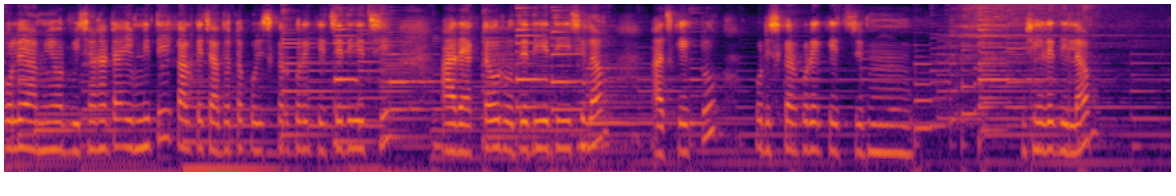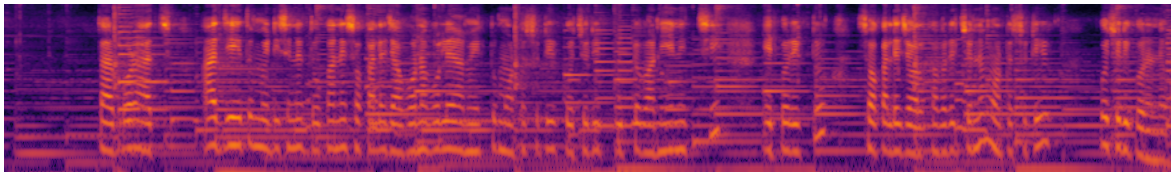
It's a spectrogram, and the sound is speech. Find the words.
বলে আমি ওর বিছানাটা এমনিতেই কালকে চাদরটা পরিষ্কার করে কেচে দিয়েছি। আর একটাও রোদে দিয়ে দিয়েছিলাম। আজকে একটু পরিষ্কার করে কেচে ঝেড়ে দিলাম। তারপর আজ আজ যেহেতু মেডিসিনের দোকানে সকালে যাব না বলে আমি একটু মটরশুঁটির কচুরির পুরটা বানিয়ে নিচ্ছি, এরপর একটু সকালে জলখাবারের জন্য মটরশুঁটির কচুরি করে নেব।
